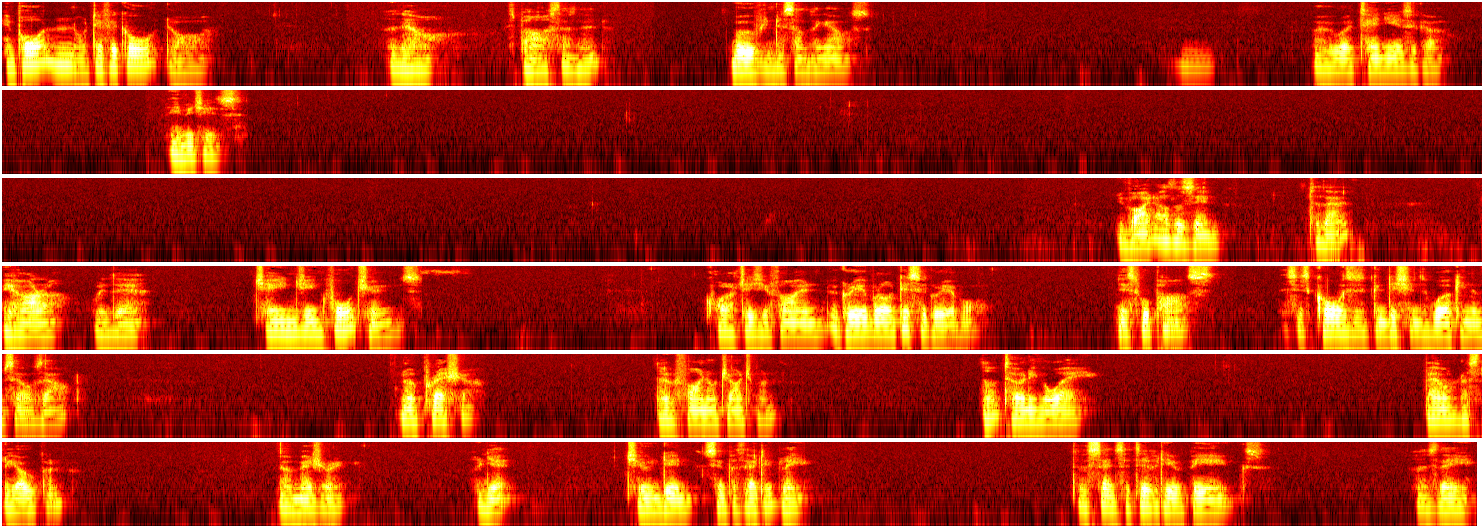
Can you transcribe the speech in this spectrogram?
important or difficult or and now it's past, hasn't it? Moved into something else. Where we were ten years ago. Images. Invite others in to that vihara with their changing fortunes, qualities you find agreeable or disagreeable. This will pass. This is causes and conditions working themselves out. No pressure, no final judgment, not turning away. Boundlessly open, no measuring, and yet tuned in sympathetically to the sensitivity of beings as they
